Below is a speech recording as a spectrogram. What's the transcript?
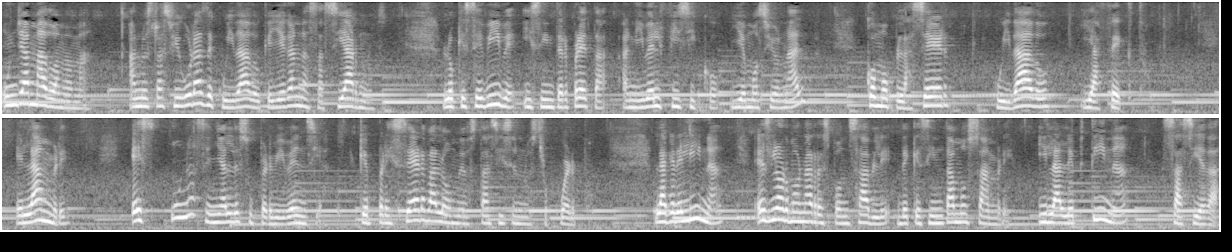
un llamado a mamá, a nuestras figuras de cuidado que llegan a saciarnos. Lo que se vive y se interpreta a nivel físico y emocional como placer, cuidado y afecto. El hambre es una señal de supervivencia que preserva la homeostasis en nuestro cuerpo. La grelina es la hormona responsable de que sintamos hambre y la leptina saciedad.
